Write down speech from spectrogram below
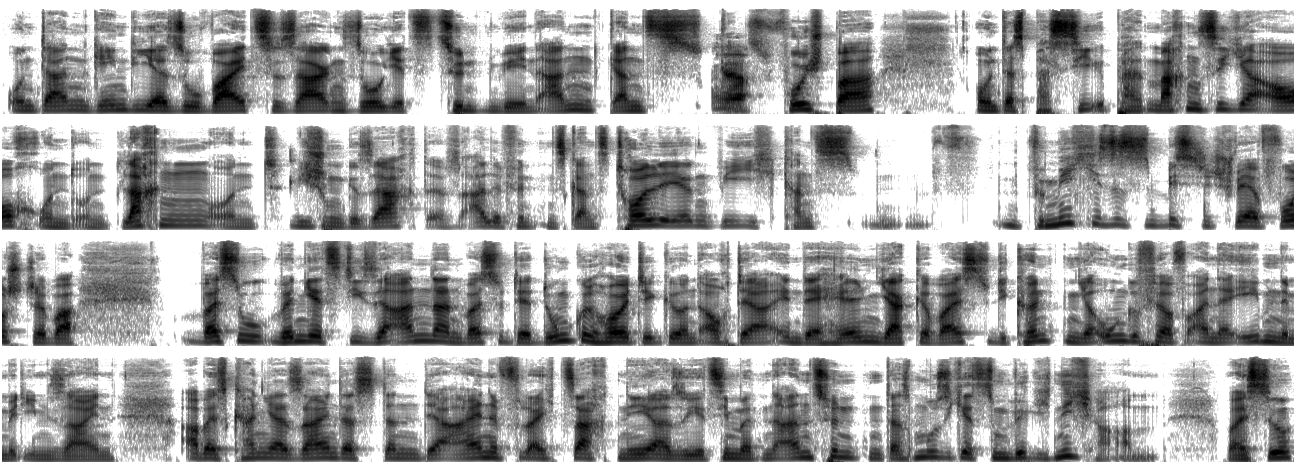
und dann gehen die ja so weit zu sagen, so jetzt zünden wir ihn an, ganz, ganz furchtbar. Und das machen sie ja auch und, und lachen und wie schon gesagt, also alle finden es ganz toll irgendwie. Ich kann es, für mich ist es ein bisschen schwer vorstellbar. Weißt du, wenn jetzt diese anderen, weißt du, der Dunkelhäutige und auch der in der hellen Jacke, weißt du, die könnten ja ungefähr auf einer Ebene mit ihm sein. Aber es kann ja sein, dass dann der eine vielleicht sagt, nee, also jetzt jemanden anzünden, das muss ich jetzt nun wirklich nicht haben. Weißt du?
